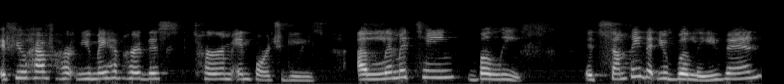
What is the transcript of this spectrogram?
if you have heard, you may have heard this term in Portuguese, a limiting belief. It's something that you believe in,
